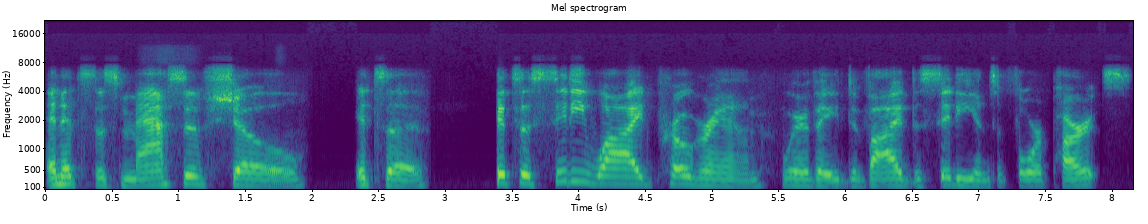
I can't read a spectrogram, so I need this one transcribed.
and it's this massive show. It's a it's a citywide program where they divide the city into four parts,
